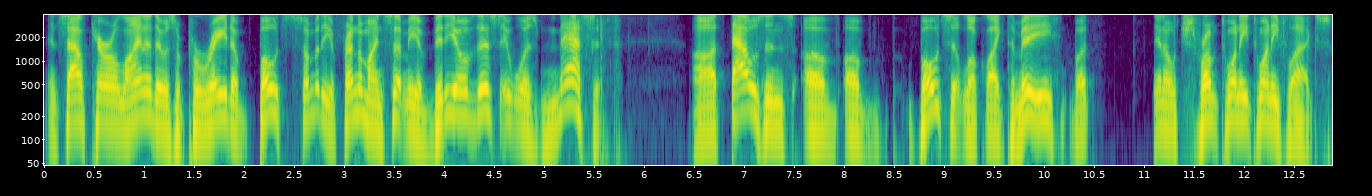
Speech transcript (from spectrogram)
In South Carolina, there was a parade of boats. Somebody, a friend of mine, sent me a video of this. It was massive. Uh, thousands of, of boats, it looked like to me, but, you know, Trump 2020 flags.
